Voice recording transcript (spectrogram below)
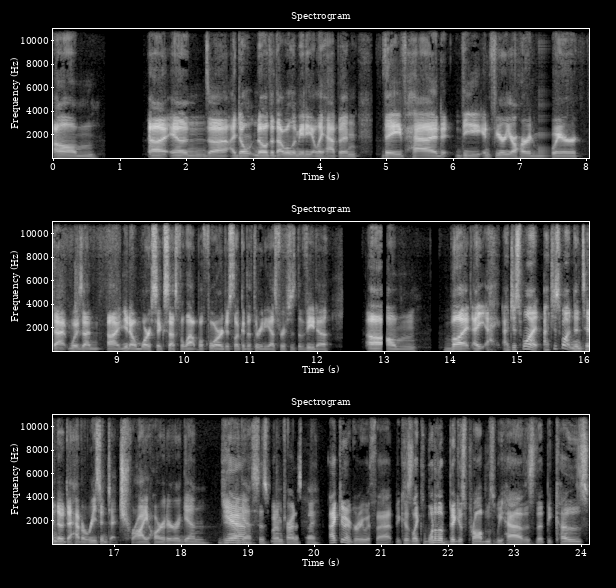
Um, uh, and uh, I don't know that that will immediately happen. They've had the inferior hardware that was un, uh, you know more successful out before. Just look at the 3DS versus the Vita. Um, but I I- just want I just want Nintendo to have a reason to try harder again. Yeah. I guess is what I'm trying to say. I can agree with that because like one of the biggest problems we have is that because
